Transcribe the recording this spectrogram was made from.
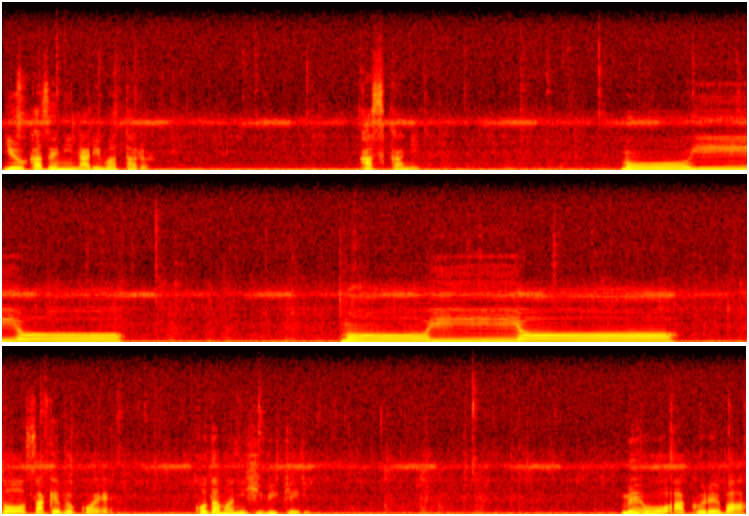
夕風になり渡る。かすかに「もういいよ。もういいよ」と叫ぶ声こだまに響けり。目をあくれば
